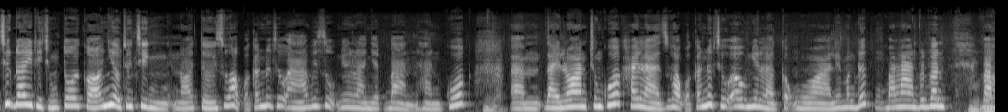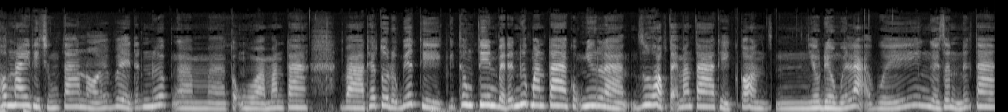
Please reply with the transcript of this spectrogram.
trước đây thì chúng tôi có nhiều chương trình nói tới du học ở các nước châu Á, ví dụ như là Nhật Bản, Hàn Quốc, dạ. Đài Loan, Trung Quốc hay là du học ở các nước châu Âu như là Cộng hòa Liên bang Đức, Ba Lan vân vân. Và vâng. hôm nay thì chúng ta nói về đất nước um, Cộng hòa Manta và theo tôi được biết thì cái thông tin về đất nước Manta cũng như là du học tại Manta thì còn nhiều điều mới lạ với người dân ở nước ta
